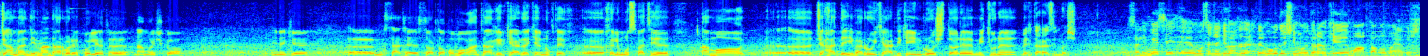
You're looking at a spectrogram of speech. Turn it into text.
جنبندی من درباره کلیات نمایشگاه اینه که سطح استارتاپ ها واقعا تغییر کرده که نقطه خیلی مثبتیه. اما جهدهی و روی کردی که این رشد داره می‌تونه بهتر از این باشه. سالی مرسی. محسن جان که وقت در اختیار ما گذاشتیم. امیدوارم که موفق و مایل باشید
